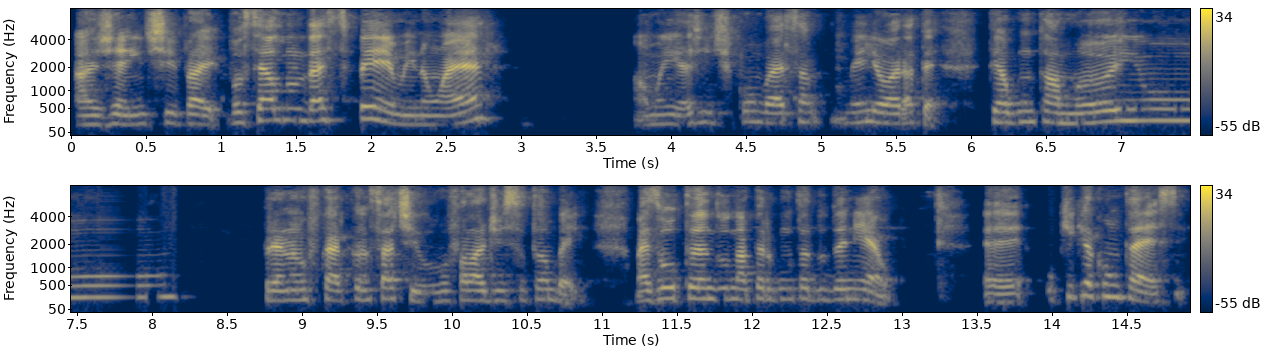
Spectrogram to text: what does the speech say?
a gente vai, você é aluno da SPM, não é? Amanhã a gente conversa melhor até. Tem algum tamanho para não ficar cansativo? Vou falar disso também. Mas voltando na pergunta do Daniel, é, o que, que acontece?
